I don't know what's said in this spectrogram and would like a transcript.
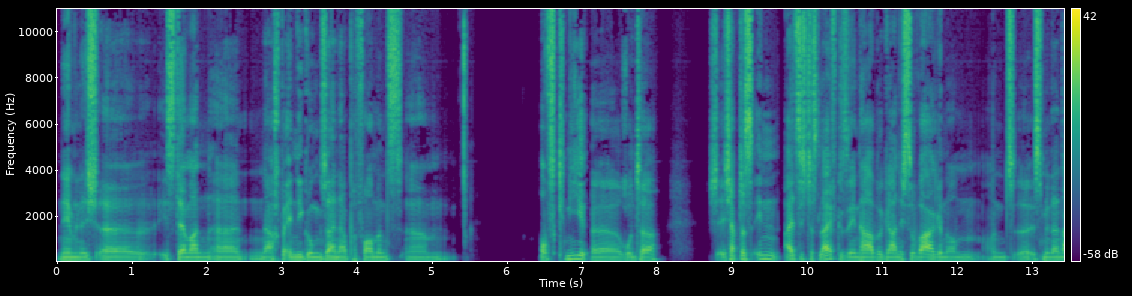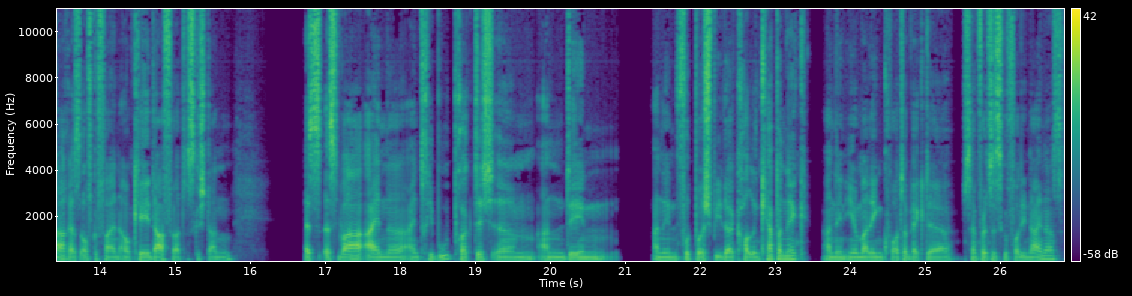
Nämlich äh, ist der Mann äh, nach Beendigung seiner Performance ähm, aufs Knie äh, runter. Ich, ich habe das in, als ich das live gesehen habe, gar nicht so wahrgenommen und äh, ist mir danach erst aufgefallen, okay, dafür hat es gestanden. Es, es war eine, ein Tribut praktisch ähm, an den an den Footballspieler Colin Kaepernick, an den ehemaligen Quarterback der San Francisco 49ers,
